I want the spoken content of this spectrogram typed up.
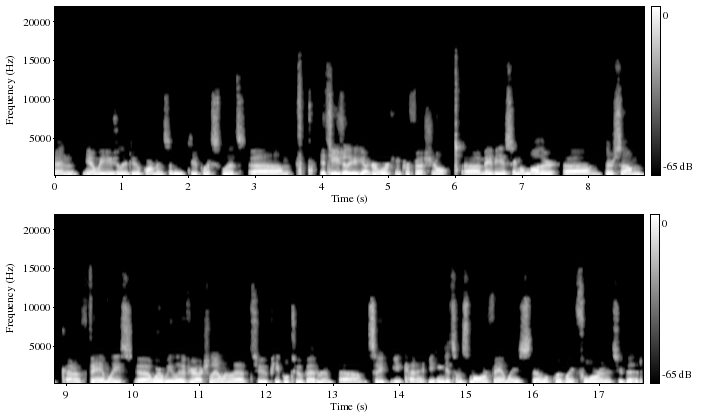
and you know we usually do apartments and duplex splits, um, it's usually a younger working professional, uh, maybe a single mother. Um, there's some kind of families uh, where we live. You're actually only allowed two people to a bedroom, um, so you kind of you can get some smaller families that will put like four in a two bed.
